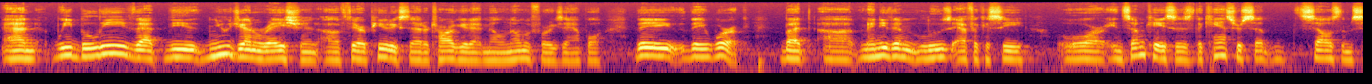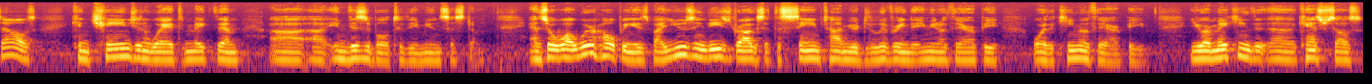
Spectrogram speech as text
And we believe that the new generation of therapeutics that are targeted at melanoma, for example, they, they work. But uh, many of them lose efficacy, or in some cases, the cancer cells themselves can change in a way to make them uh, uh, invisible to the immune system. And so, what we're hoping is by using these drugs at the same time you're delivering the immunotherapy or the chemotherapy, you are making the uh, cancer cells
